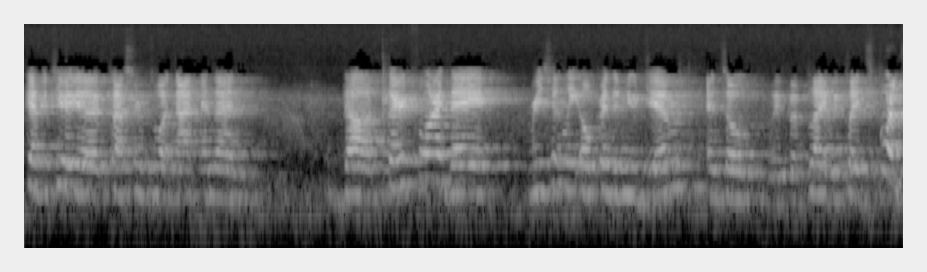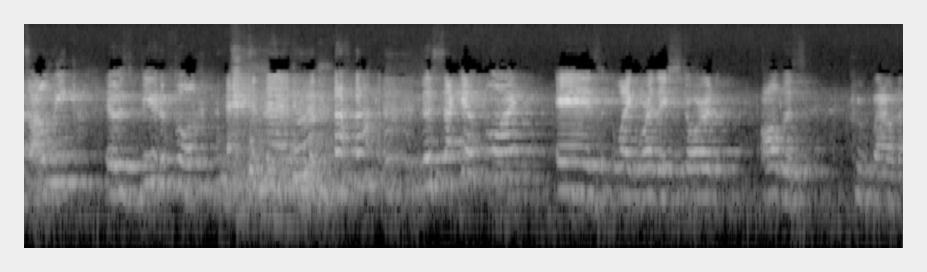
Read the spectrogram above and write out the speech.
cafeteria, classrooms, whatnot, and then the third floor, they recently opened a new gym, and so we've been playing. We played sports all week. It was beautiful. And then the second floor is like where they stored all this poop. Don't know.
